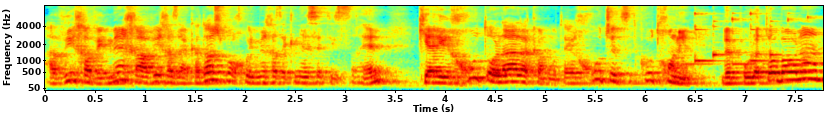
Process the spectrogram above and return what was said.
אביך ואימך, אביך זה הקדוש ברוך הוא, אימך זה כנסת ישראל, כי האיכות עולה על הכמות, האיכות של צדקות חוני ופעולתו בעולם,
